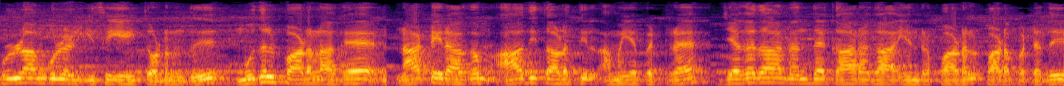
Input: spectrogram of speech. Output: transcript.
புல்லாங்குழல் இசையை தொடர்ந்து முதல் பாடலாக நாட்டை ராகம் ஆதி தாளத்தில் அமையப்பெற்ற ஜெகதானந்த காரகா என்ற பாடல் பாடப்பட்டது.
